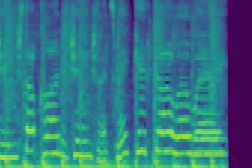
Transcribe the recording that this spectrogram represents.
Change, stop climate change, let's make it go away.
